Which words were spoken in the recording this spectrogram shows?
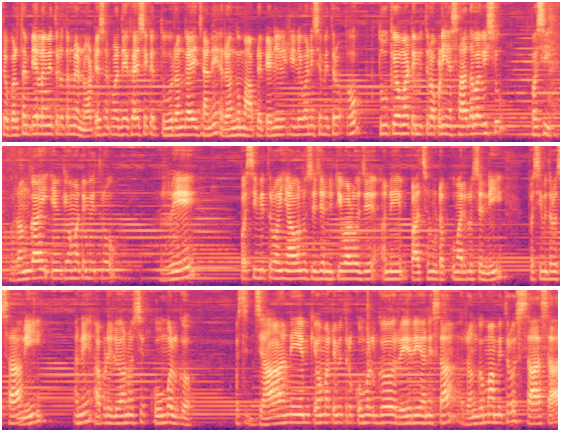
તો પ્રથમ પહેલાં મિત્રો, તમને નોટેશન પર દેખાય છે કે તું રંગાઈ જાને રંગમાં આપણે પહેલી લીટી લેવાની છે મિત્રો. તો તું કહેવા માટે મિત્રો આપણે અહીંયા સા દબાવીશું પછી રંગાઈ એમ કહેવા માટે મિત્રો રે. પછી મિત્રો અહીંયા આવવાનું છે જે નીટીવાળો જે અને પાછળનું ટપકું મારેલું છે ની. પછી મિત્રો સા ની અને આપણે લેવાનો છે કોમલ ગ. પછી જા ને એમ કહેવા માટે મિત્રો કોમલ ગ રે રે અને સા રંગમાં મિત્રો સા સા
